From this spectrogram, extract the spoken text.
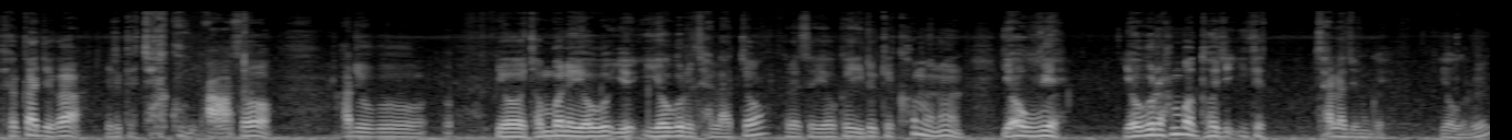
곁가지가 이렇게 자꾸 나와서 아주 그 여 전번에 여, 여 여그를 잘랐죠. 그래서 여기 이렇게 커면은 여 위에 여그를 한 번 더 이렇게 잘라주는 거예요. 여그를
